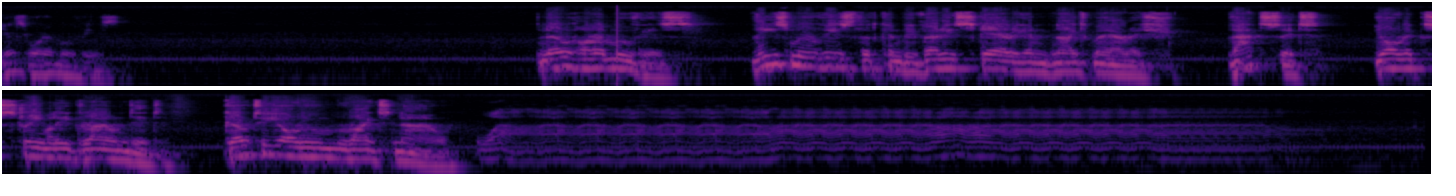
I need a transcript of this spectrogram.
Yes, horror movies. No horror movies. These movies that can be very scary and nightmarish. That's it. You're extremely grounded. Go to your room right now.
